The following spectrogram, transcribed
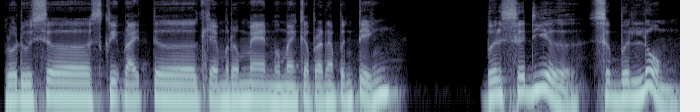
Producer, scriptwriter, cameraman memainkan peranan penting bersedia sebelum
